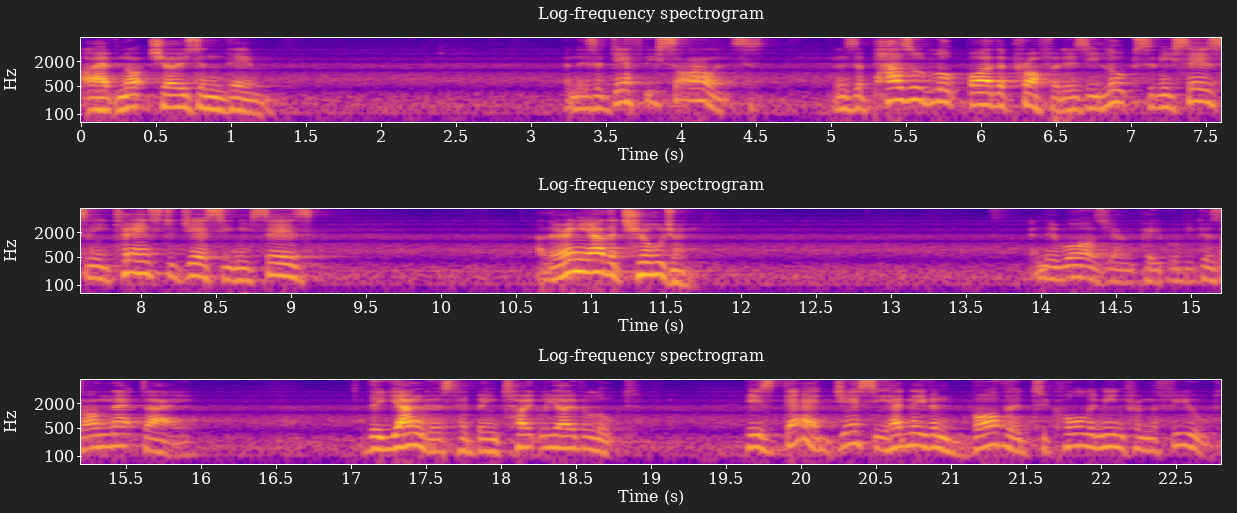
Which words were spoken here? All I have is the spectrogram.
I have not chosen them. And there's a deathly silence. And there's a puzzled look by the prophet as he looks and he says, and he turns to Jesse and he says, Are there any other children? And there was, young people, because on that day, the youngest had been totally overlooked. His dad, Jesse, hadn't even bothered to call him in from the field.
